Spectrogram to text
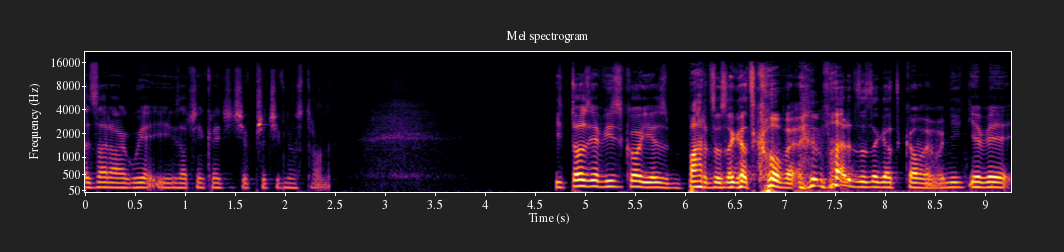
e, zareaguje i zacznie kręcić się w przeciwną stronę. I to zjawisko jest bardzo zagadkowe, bardzo zagadkowe, bo nikt nie wie,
